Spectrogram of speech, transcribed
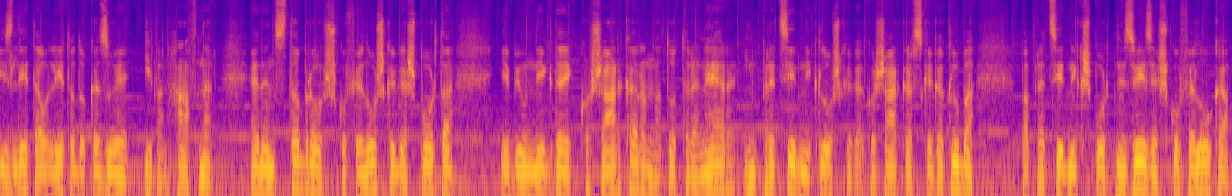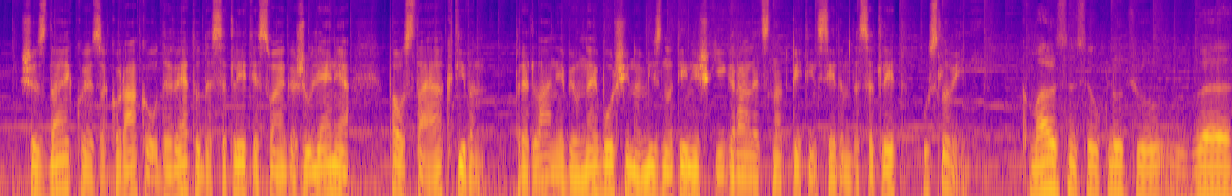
iz leta v leto dokazuje Ivan Hafner. Eden stebrov škofeloškega športa je bil nekdaj košarkar, na to trener in predsednik Loškega košarkarskega kluba, pa predsednik športne zveze Škofeloka. Še zdaj, ko je zakorakal v deveto desetletje svojega življenja, pa ostaja aktiven. Predlani je bil najboljši namizno-teniški igralec nad 75 let v Sloveniji. Kmal sem se vključil v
